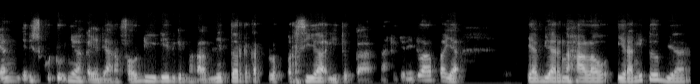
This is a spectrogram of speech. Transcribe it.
yang jadi sekutunya. Kayak di Arab Saudi dia bikin pangkalan militer dekat Teluk Persia gitu kan. Nah tujuan itu apa? Ya ya biar ngehalau Iran itu biar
